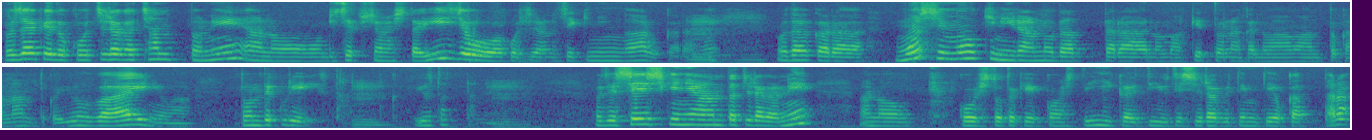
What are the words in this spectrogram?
それだけどこちらがちゃんとねあのリセプションした以上はこちらの責任があるからね、だからもしも気に入らんのだったらあのマーケットなんかのワンワンとかなんとかいう場合には飛んでくれ言うた。うん。言うたったね、それで正式にあんたちらがねあのこういう人と結婚していいかいって言うて調べてみてよかったら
